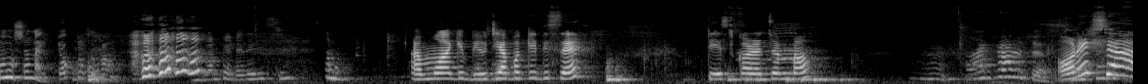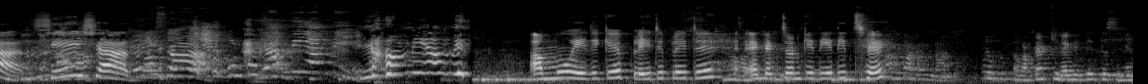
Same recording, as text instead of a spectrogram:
সমস্যা নাই? টক টক আম্মু আগে বিউটি আপাকে দিছে টেস্ট করার জন্য। অনেক স্বাদ সেই স্বাদ. আম্মু এদিকে প্লেটে প্লেটে এক একজনকে দিয়ে দিচ্ছে। আমার কাকির আগে দিতেছি না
